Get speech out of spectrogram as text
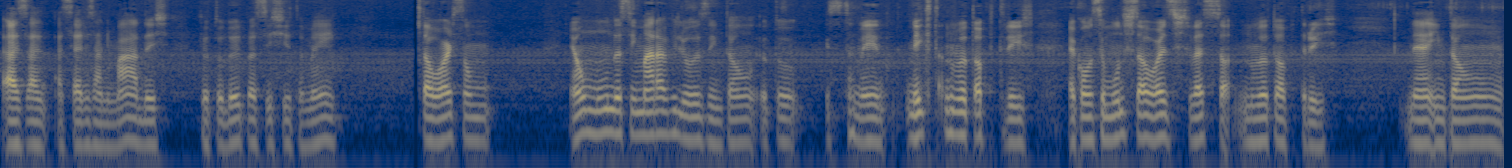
as, as, as séries animadas que eu tô doido para assistir também. Star Wars são é um mundo assim maravilhoso, então eu tô isso também meio que tá no meu top 3. É como se o mundo Star Wars estivesse no meu top 3 né? Então,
